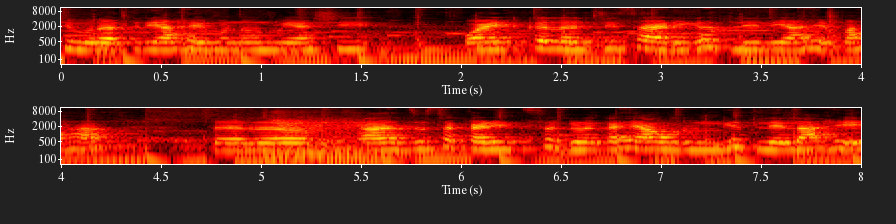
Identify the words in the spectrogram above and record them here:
शिवरात्री आहे म्हणून मी अशी व्हाईट कलरची साडी घातलेली आहे पहा. तर आज सकाळी सगळं काही आवरून घेतलेलं आहे.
